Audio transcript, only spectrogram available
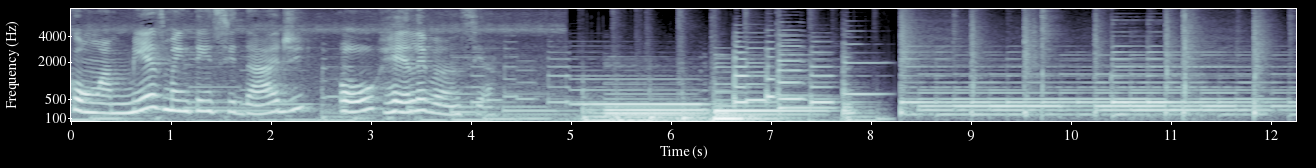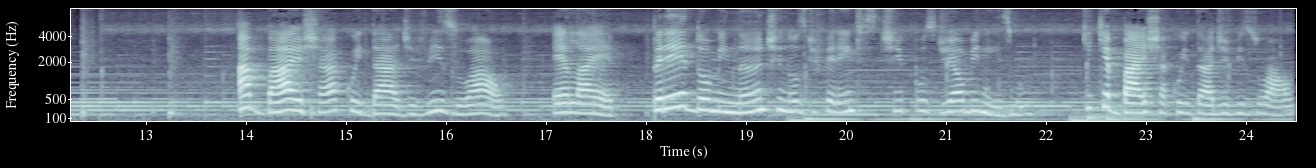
com a mesma intensidade ou relevância. Baixa acuidade visual, ela é predominante nos diferentes tipos de albinismo. O que é baixa acuidade visual?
